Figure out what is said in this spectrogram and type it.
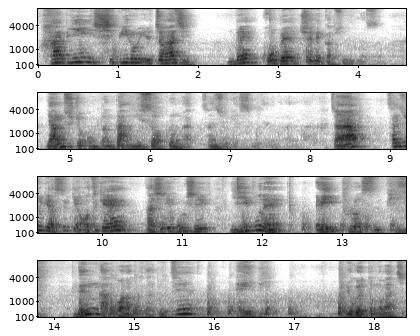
합이 12로 일정하지. 근데 곱의 최대값을 물었어. 양수 조건 빵빵 있어. 그런 거야. 산술기하 쓰면 되는 거야. 자, 산술기하 쓸게. 어떻게? 다시 공식 2분의 a 플러스 b는 같거나 크다. 루트 ab. 요거였던 거 맞지?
